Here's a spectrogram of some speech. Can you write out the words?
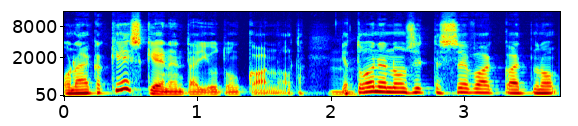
on aika keskeinen tämän jutun kannalta. Mm. Ja toinen on sitten se vaikka, että no,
